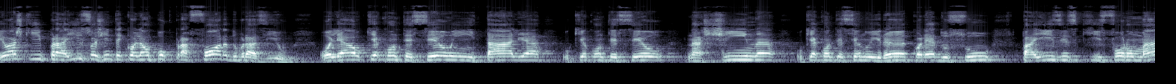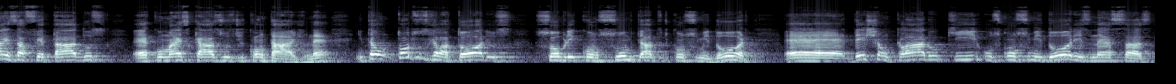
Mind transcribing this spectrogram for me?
Eu acho que para isso a gente tem que olhar um pouco para fora do Brasil, olhar o que aconteceu em Itália, o que aconteceu na China, o que aconteceu no Irã, Coreia do Sul, países que foram mais afetados é, com mais casos de contágio, né? Então, todos os relatórios sobre consumo, teatro de consumidor, é, deixam claro que os consumidores nessas,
